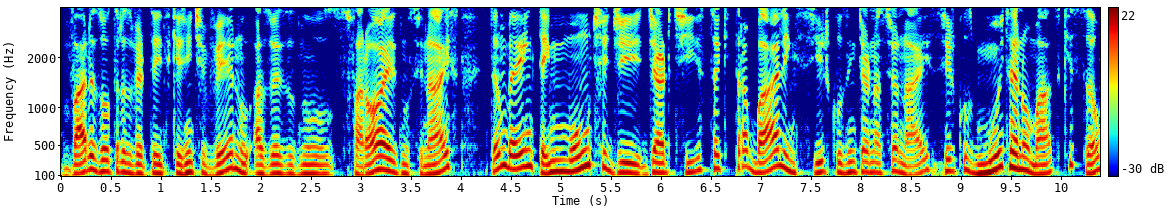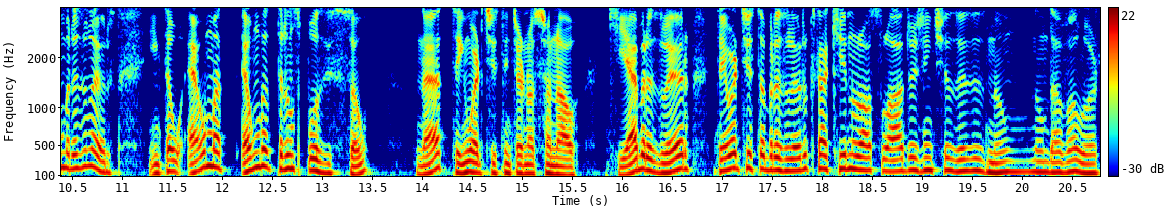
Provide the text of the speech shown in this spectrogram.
várias outras vertentes que a gente vê, no, às vezes nos faróis, nos sinais, também tem um monte de, de artista que trabalha em circos internacionais, circos muito renomados que são brasileiros. Então é uma, é uma transposição né? Tem um artista internacional que é brasileiro, tem o um artista brasileiro que está aqui no nosso lado e a gente às vezes não, não dá valor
